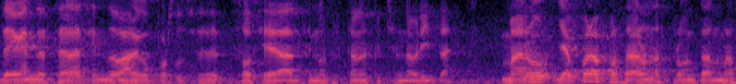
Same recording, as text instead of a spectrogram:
deben de estar haciendo algo por su so- sociedad si nos están escuchando ahorita. Maru, ya para pasar a unas preguntas más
